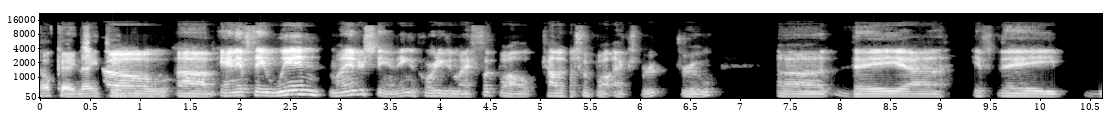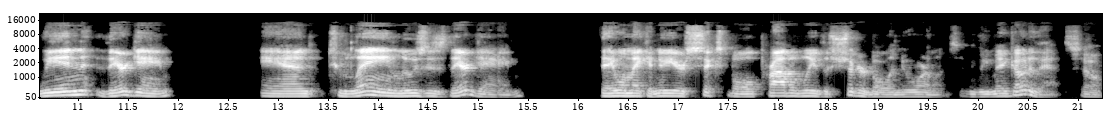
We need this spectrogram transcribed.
way. okay, 19. So, um, and if they win, my understanding, according to my football, college football expert, Drew, uh, they, uh, if they win their game and Tulane loses their game, they will make a New Year's Six Bowl, probably the Sugar Bowl in New Orleans. And we may go to that. So,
